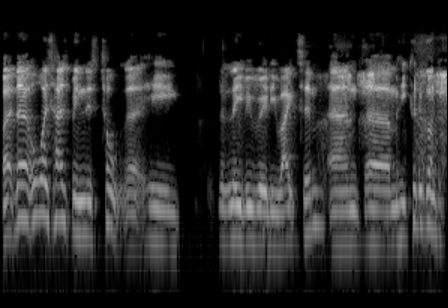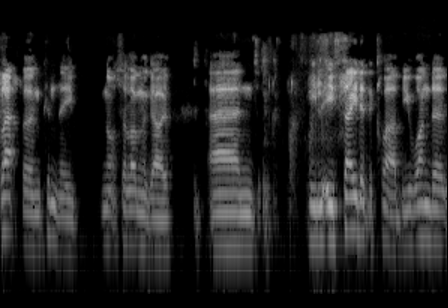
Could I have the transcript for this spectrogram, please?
but there always has been this talk that he that Levy really rates him, and um, he could have gone to Blackburn, couldn't he? Not so long ago, and he, he stayed at the club. You wonder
